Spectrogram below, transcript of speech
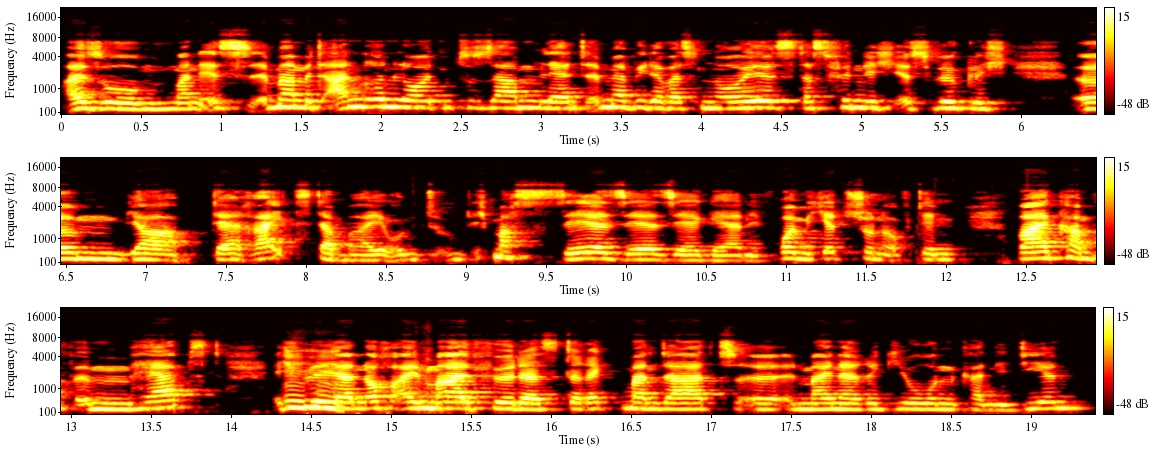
Also man ist immer mit anderen Leuten zusammen, lernt immer wieder was Neues. Das finde ich ist wirklich ähm, ja der Reiz dabei und, und ich mache es sehr, sehr, sehr gerne. Ich freue mich jetzt schon auf den Wahlkampf im Herbst. Ich mhm. will ja noch einmal für das Direktmandat äh, in meiner Region kandidieren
